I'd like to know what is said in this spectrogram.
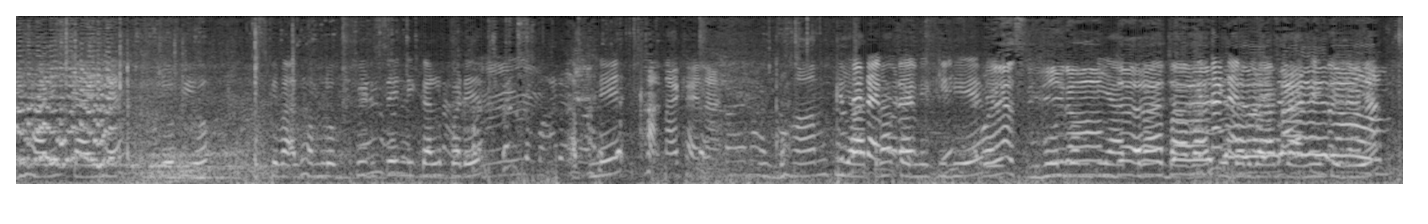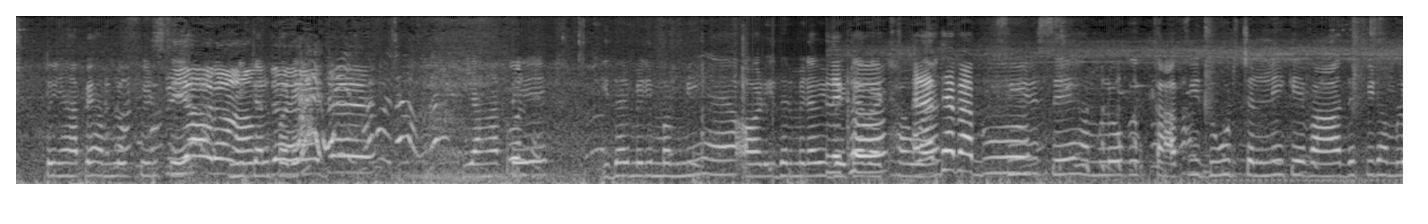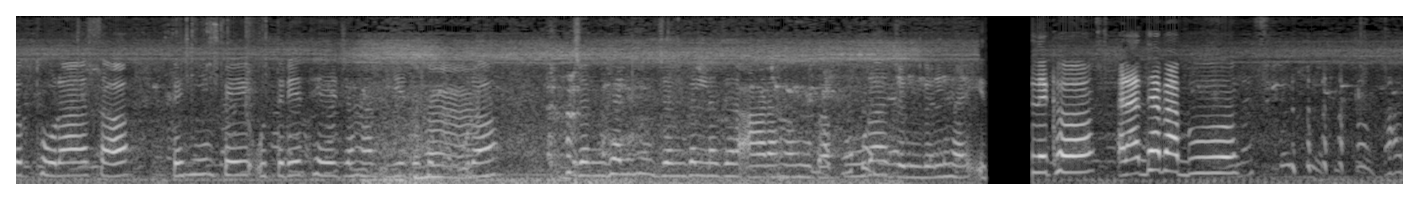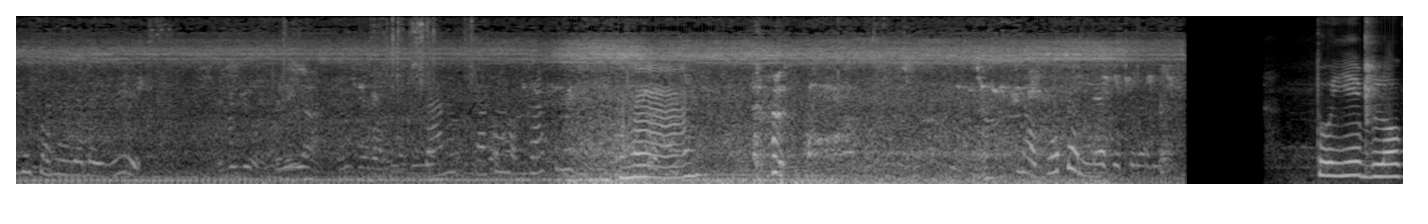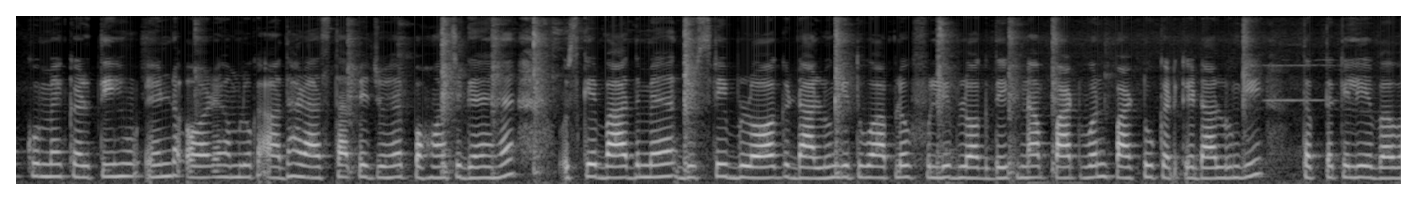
बिहारी स्टाइल है जो भी हो। उसके बाद हम लोग फिर से निकल पड़े अपने खाना खाना। धाम की यात्रा करने के लिए। की यात्रा बाबा के दरबार जाने के लिए। तो यहाँ पे हम लोग फिर से निकल पड़े। यहाँ पे इधर मेरी मम्मी है और इधर मेरा भी बेटा बैठा हुआ है। बाबू। फिर से हम लोग काफ़ी दूर चलने के बाद फिर हम लोग थोड़ा सा कहीं पे उतरे थे जहाँ ये देखो पूरा जंगल ही जंगल नज़र आ रहा होगा। पूरा जंगल है देखो राधा बाबू। तो ये ब्लॉग को मैं करती हूँ एंड और हम लोग आधा रास्ता पे जो है पहुँच गए हैं। उसके बाद मैं दूसरी ब्लॉग डालूँगी तो आप लोग फुल्ली ब्लॉग देखना। पार्ट वन, पार्ट टू करके डालूँगी। तब तक के लिए बाबा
